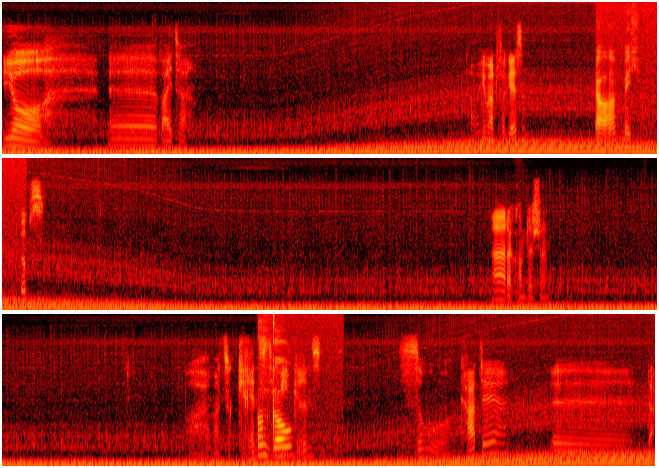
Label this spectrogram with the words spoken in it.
Jo. Äh, weiter. Haben wir jemand vergessen? Ja, mich. Ups. Ah, da kommt er schon. Boah, mal so grenzen. Und go. Grinsen. So, Karte. Äh, da.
